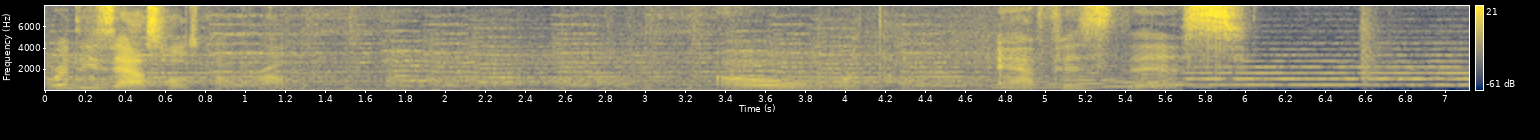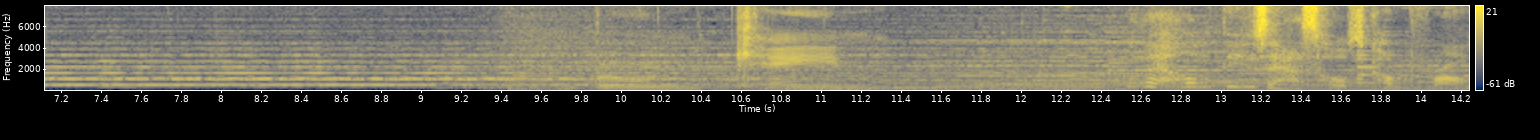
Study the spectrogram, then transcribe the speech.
Where'd these assholes come from? Oh, what the F is this? Boone, Kane. Where the hell did these assholes come from?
